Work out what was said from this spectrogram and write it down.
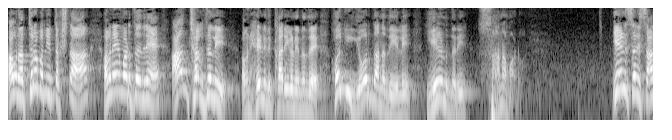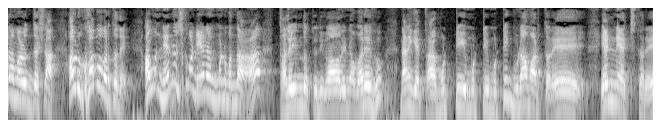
ಅವನ ಹತ್ರ ಬಂದಿದ ತಕ್ಷಣ ಅವನೇನ್ ಮಾಡ್ತಾನೆ ಅಂದ್ರೆ ಆ ಜಾಗದಲ್ಲಿ ಅವನು ಹೇಳಿದ ಕಾರ್ಯಗಳೇನಂದ್ರೆ, ಹೋಗಿ ಯೋರ್ದಾ ನದಿಯಲ್ಲಿ ಏಳು ದರಿ ಸ್ನಾನ ಮಾಡು. ಏಳು ಸರಿ ಸ್ನಾನ ಮಾಡಿದ ತಕ್ಷಣ ಅವ್ರಿಗೆ ಕೋಪ ಬರ್ತದೆ. ಅವನು ನೆನೆಸ್ಕೊಂಡು ಏನು ಅನ್ಕೊಂಡು ಬಂದ? ತಲೆಯಿಂದ ತುದಿಗಾಲಿನವರೆಗೂ ನನಗೆ ತ ಮುಟ್ಟಿ ಮುಟ್ಟಿ ಮುಟ್ಟಿ ಗುಣ ಮಾಡ್ತಾರೆ, ಎಣ್ಣೆ ಹಚ್ತಾರೆ,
